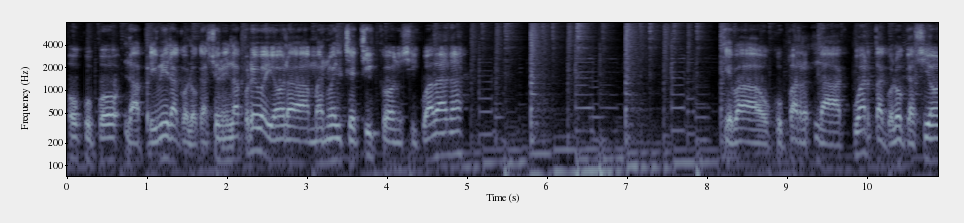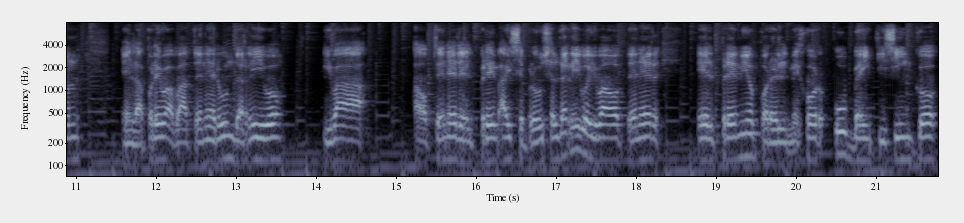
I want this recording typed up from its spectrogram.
ocupó la primera colocación en la prueba y ahora Manuel Chechico en Cicuadana, que va a ocupar la cuarta colocación en la prueba, va a tener un derribo y va a obtener el premio, ahí se produce el derribo y va a obtener el premio por el mejor U25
